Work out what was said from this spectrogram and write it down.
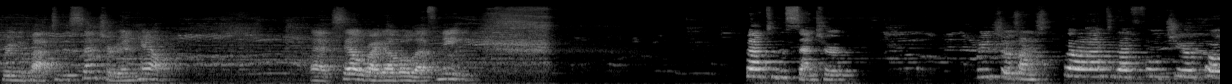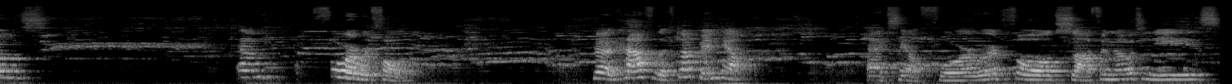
Bring it back to the center, inhale. Exhale, right elbow, left knee. Back to the center. Reach those arms back to that full chair pose. And forward fold. Good, half lift up, inhale. Exhale, forward fold, soften those knees.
